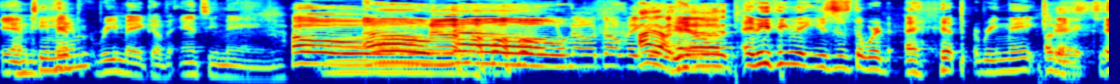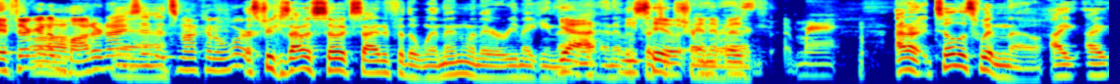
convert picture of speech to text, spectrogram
an- Auntie-Mame? remake of Auntie Mame. Oh, Oh, no, no. no, don't make I it. don't- you know? Anything that uses the word a hip remake. Okay, just- If they're going to oh. modernize yeah. it, it's not going to work. that's true because I was so excited for the women when they were remaking that, yeah, and it me was such too. a train and it wreck. was meh. I don't know. Tilda Swinton though. I, I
